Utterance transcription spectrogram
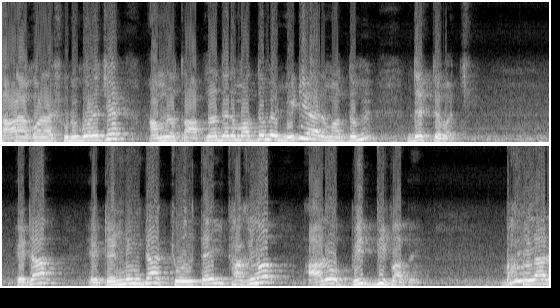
তাড়া করা শুরু করেছে। আমরা তো আপনাদের মাধ্যমে, মিডিয়ার মাধ্যমে দেখতে পাচ্ছি। এটা এই ট্রেন্ডিংটা চলতেই থাকল আরও বৃদ্ধি পাবে। বাংলার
